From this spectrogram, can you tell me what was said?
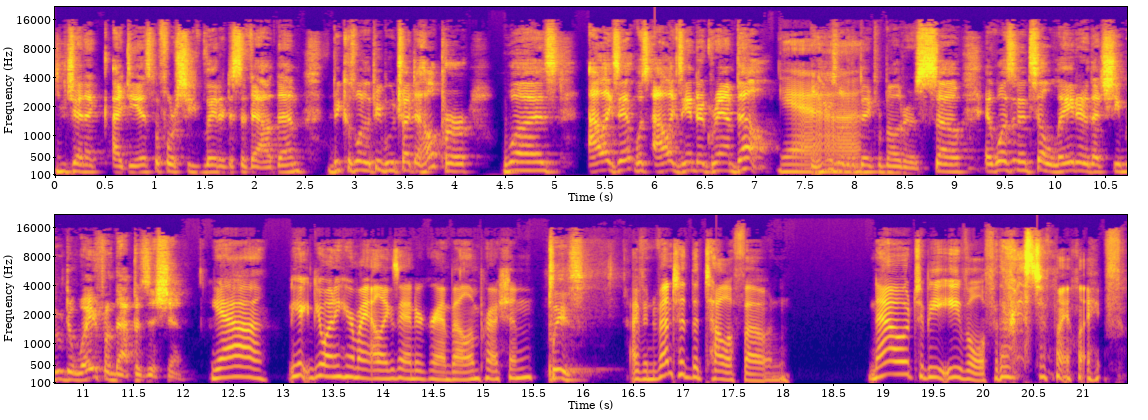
eugenic ideas before she later disavowed them because one of the people who tried to help her was Alexander was Alexander Graham Bell. Yeah. And he was one of the big promoters. So it wasn't until later that she moved away from that position. Yeah. Do you want to hear my Alexander Graham Bell impression? Please. I've invented the telephone. Now to be evil for the rest of my life.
